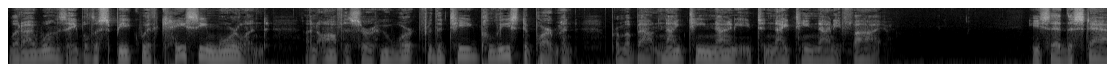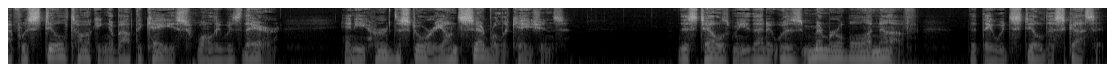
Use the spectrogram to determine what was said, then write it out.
but I was able to speak with Casey Moreland, an officer who worked for the Teague Police Department from about 1990 to 1995. He said the staff was still talking about the case while he was there, and he heard the story on several occasions. This tells me that it was memorable enough that they would still discuss it.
